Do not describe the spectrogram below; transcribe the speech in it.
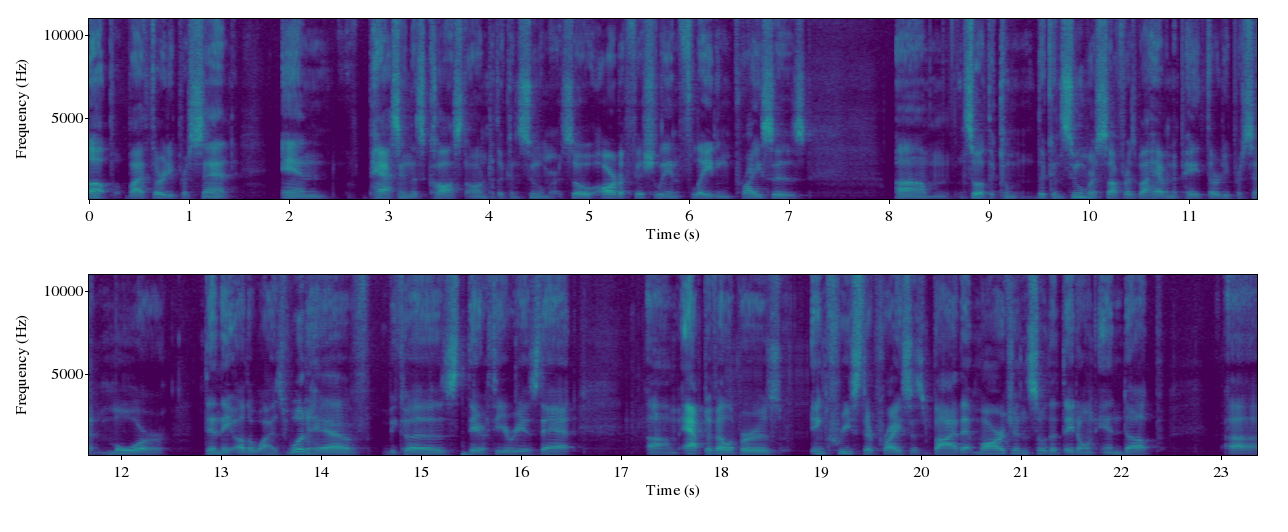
up by 30% and passing this cost on to the consumer. So artificially inflating prices um, so the, com- the consumer suffers by having to pay 30% more than they otherwise would have because their theory is that um, app developers increase their prices by that margin so that they don't end up uh,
